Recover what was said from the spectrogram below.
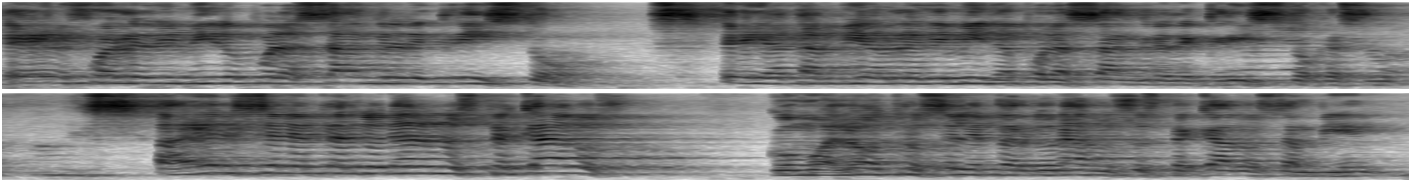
Él fue redimido por la sangre de Cristo. Ella también redimida por la sangre de Cristo Jesús. A él se le perdonaron los pecados, como al otro se le perdonaron sus pecados también.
